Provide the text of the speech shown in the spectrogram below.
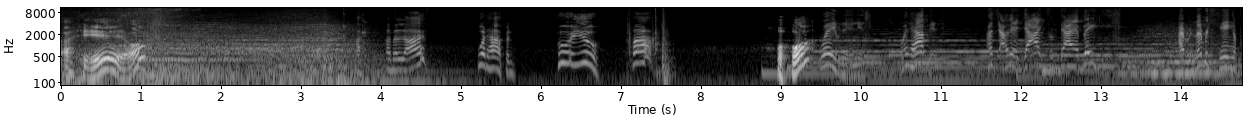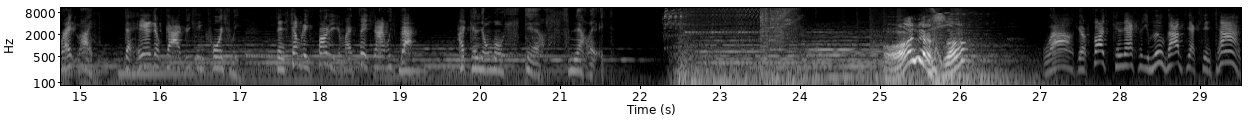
Aê, ó. Oh. I'm alive? What happened? Who are you? Ah! Ó. Wait a minute. What happened? I thought I died from diabetes. I remember seeing a bright light, the hand of God reaching towards me. Then somebody farted in my face and I was back. I can almost still smell it. Olha só. Wow, your farts can actually move objects in time.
